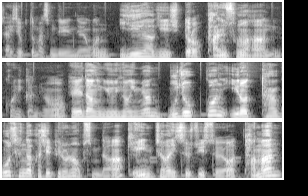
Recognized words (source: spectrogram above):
자 이제부터 말씀드리는 내용은 이해하기 쉽도록 단순화한 거니까요. 해당 유형이면 무조건 무조건 이렇다고 생각하실 필요는 없습니다. 개인차가 있을 수 있어요. 다만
